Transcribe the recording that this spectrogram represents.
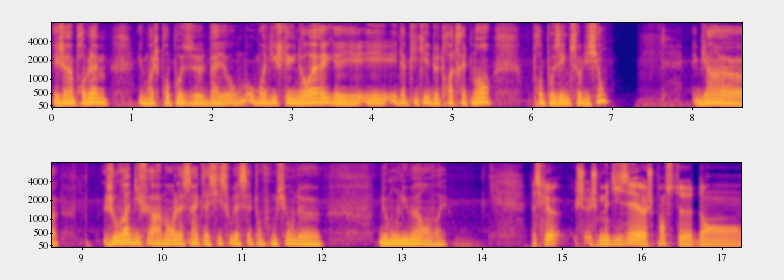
et j'ai un problème et moi je propose ben, au, moins d'y jeter une oreille et, d'appliquer deux trois traitements, proposer une solution. Eh bien euh, j'ouvre indifféremment la 5, la 6 ou la 7 en fonction de, de mon humeur en vrai. Parce que je, je me disais, je pense dans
